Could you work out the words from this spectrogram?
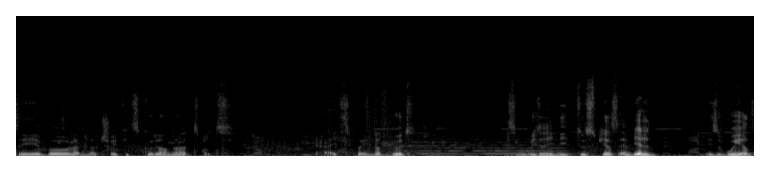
Stable, I'm not sure if it's good or not, but yeah, it's probably not good. For some reason he did two spears. MBL is weird.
